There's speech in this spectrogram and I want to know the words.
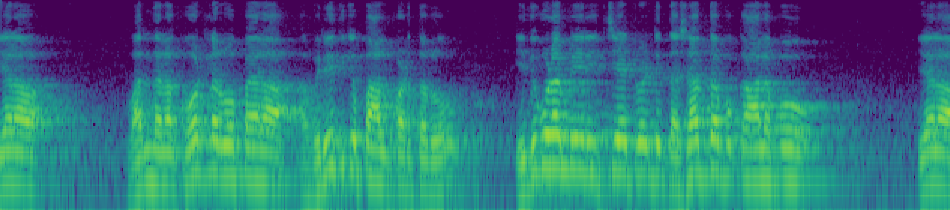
ఇలా వందల కోట్ల రూపాయల అవినీతికి పాల్పడతారు. ఇది కూడా మీరు ఇచ్చేటువంటి దశాబ్దపు కాలపు ఇలా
